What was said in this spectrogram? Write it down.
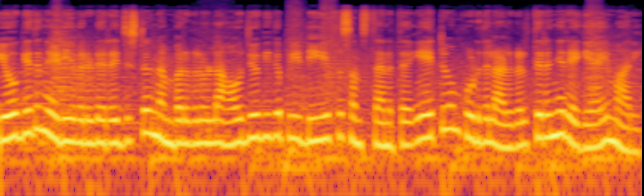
യോഗ്യത നേടിയവരുടെ രജിസ്റ്റർ നമ്പറുകളുള്ള ഔദ്യോഗിക പി ഡി എഫ് സംസ്ഥാനത്ത് ഏറ്റവും കൂടുതൽ ആളുകൾ തിരഞ്ഞുരേഖയായി മാറി.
